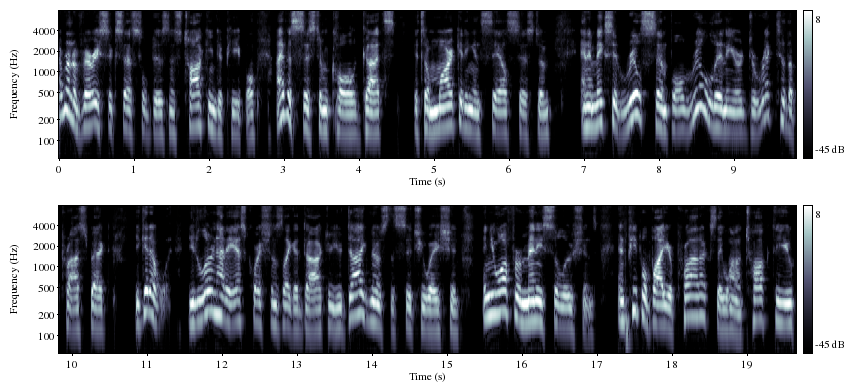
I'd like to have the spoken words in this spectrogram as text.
I run a very successful business talking to people. I have a system called GUTS. It's a marketing and sales system, and it makes it real simple, real linear, direct to the prospect. You get a, you learn how to ask questions like a doctor, you diagnose the situation, and you offer many solutions. And people buy your products, they want to talk to you,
